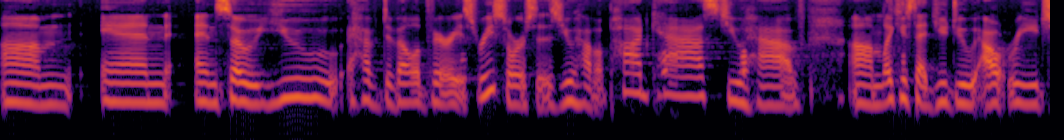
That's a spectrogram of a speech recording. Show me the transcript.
Um, and and so you have developed various resources. You have a podcast. You have um, like you said you do outreach.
